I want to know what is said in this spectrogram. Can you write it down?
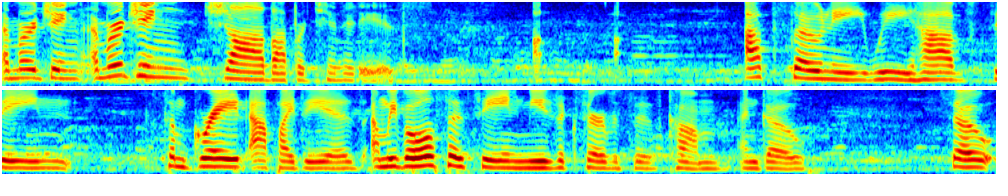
Emerging, emerging job opportunities. At Sony, we have seen some great app ideas, and we've also seen music services come and go. So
